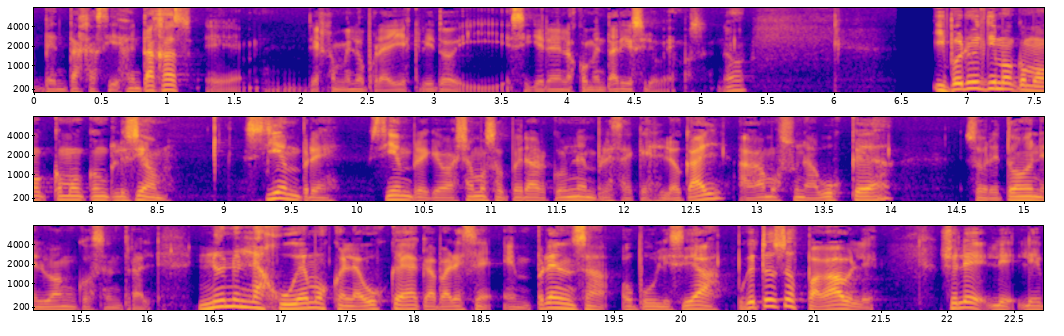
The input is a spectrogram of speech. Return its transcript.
ventajas y desventajas. Déjenmelo por ahí escrito y si quieren en los comentarios y lo vemos. ¿no? Y por último, como, como conclusión, siempre, siempre que vayamos a operar con una empresa que es local, hagamos una búsqueda sobre todo en el Banco Central. No nos la juguemos con la búsqueda que aparece en prensa o publicidad, porque todo eso es pagable. Yo le,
